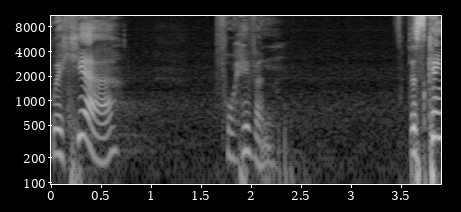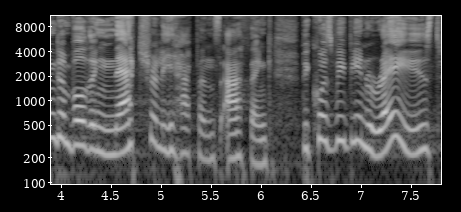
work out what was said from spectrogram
we're here for heaven. This kingdom building naturally happens, I think, because we've been raised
